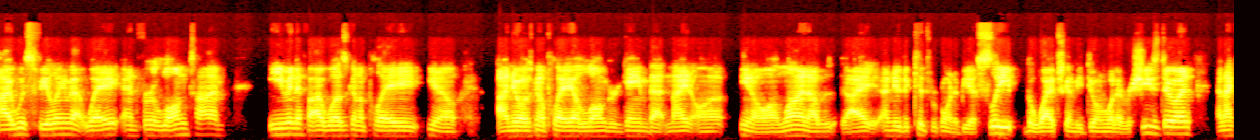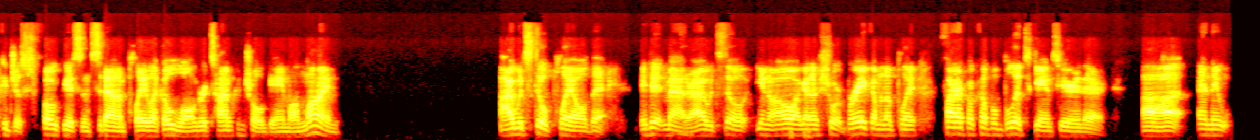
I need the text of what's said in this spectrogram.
I was feeling that way, and for a long time, even if I was going to play, you know, I knew I was going to play a longer game that night on, you know, online. I was, I, I knew the kids were going to be asleep. The wife's going to be doing whatever she's doing, and I could just focus and sit down and play like a longer time control game online. I would still play all day. It didn't matter. I would still, you know, oh, I got a short break. I'm gonna play, fire up a couple blitz games here and there, uh, and it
